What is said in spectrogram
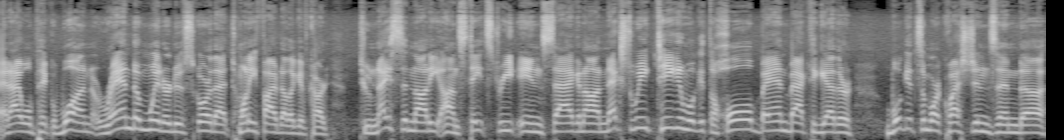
And I will pick one random winner to score that $25 gift card to Nice and Naughty on State Street in Saginaw. Next week, Teagan will get the whole band back together. We'll get some more questions and uh,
